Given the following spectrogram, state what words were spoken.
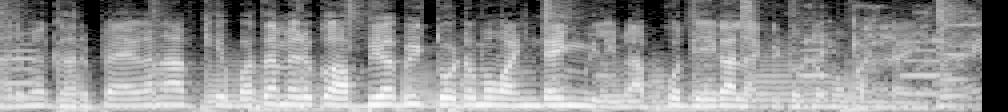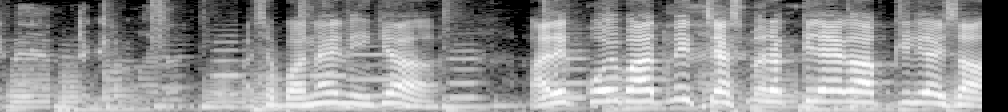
अरे मैं घर पे आएगा ना आपके बता मेरे को अभी अभी टोटोमो वनडाइंग मिली, मैं आपको देगा लाके टोटोमो वनडाइंग अच्छा बना ही नहीं क्या? अरे कोई बात नहीं चेस्ट में रख के जाएगा आपके लिए ऐसा।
